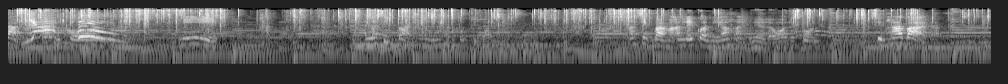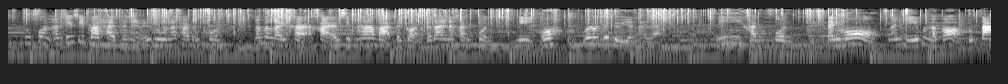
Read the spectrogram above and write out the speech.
รั่งนะคะทุกคนนี่อันละสิบบาทเท่านั้นนะคะทุกคนติดได้อันสิบบาทมาอันเล็กกว่านี้หายไปไหนแล้วอะทุกคน สิบห้าบาทอะทุกคนอันที่สิบบาทหายไปไหนไม่รู้นะคะ ทุกคนไม่เป็นไรค่ะ ขายอันสิบห้าบาทไปก่อนก็ได้นะคะ ทุกคนนี่โอ้ไม่รู้จะถือยังไงละนี่ค่ะทุกคน แตงโมน้ำยิ้มแล้วก็ลูกตา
